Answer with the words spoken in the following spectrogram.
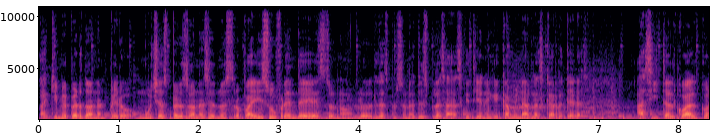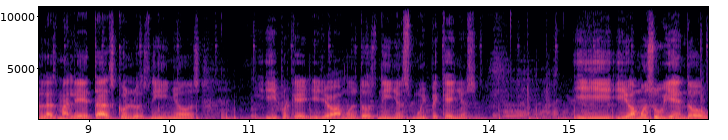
aquí me perdonan, pero muchas personas en nuestro país sufren de esto, ¿no? Lo- las personas desplazadas que tienen que caminar las carreteras, así tal cual, con las maletas, con los niños, y porque y llevamos dos niños muy pequeños, y íbamos subiendo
